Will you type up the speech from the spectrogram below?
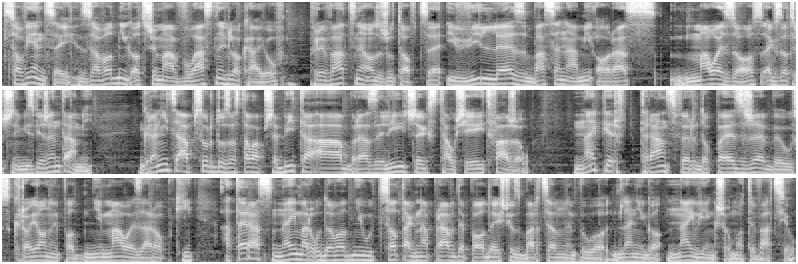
Co więcej, zawodnik otrzyma własnych lokajów, prywatne odrzutowce i willę z basenami oraz małe zoo z egzotycznymi zwierzętami. Granica absurdu została przebita, a Brazylijczyk stał się jej twarzą. Najpierw transfer do PSG był skrojony pod niemałe zarobki, a teraz Neymar udowodnił, co tak naprawdę po odejściu z Barcelony było dla niego największą motywacją.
